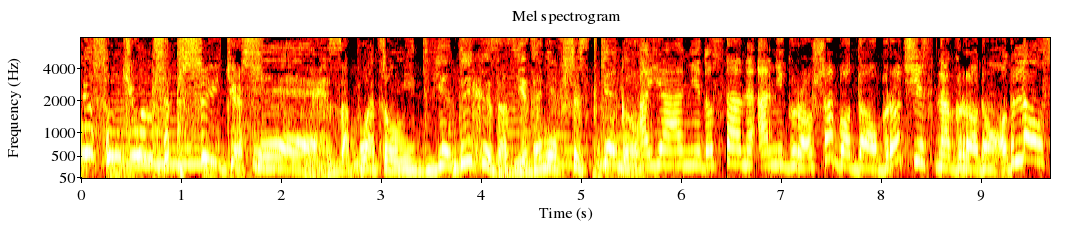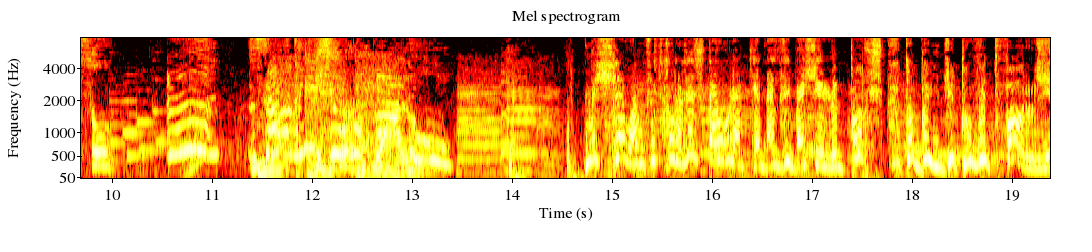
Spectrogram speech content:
nie sądziłem, że przyjdziesz. Nie, zapłacą mi dwie dychy za zjedzenie wszystkiego. A ja nie dostanę ani grosza, bo dobroć jest nagrodą od losu. Zamknij się, robalu! Myślałam, że skoro restauracja nazywa się Le Poche, to będzie tu wytwornie.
